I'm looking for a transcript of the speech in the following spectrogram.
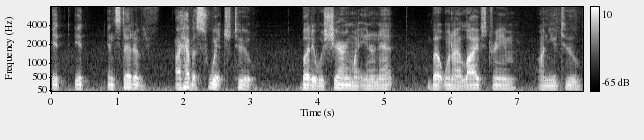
It it instead of I have a switch too but it was sharing my internet. But when I live stream on YouTube,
